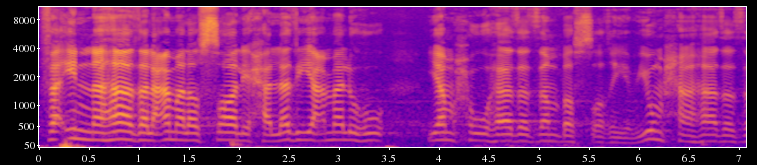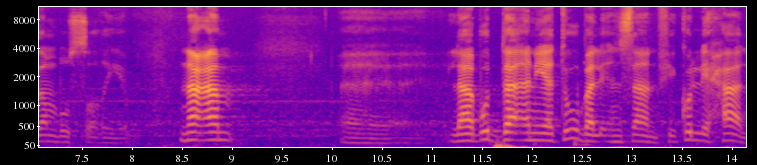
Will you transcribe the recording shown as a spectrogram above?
فإن هذا العمل الصالح الذي يعمله يمحو هذا الذنب الصغير يمحى هذا الذنب الصغير. نعم آه، لا بد أن يتوب الإنسان في كل حال.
